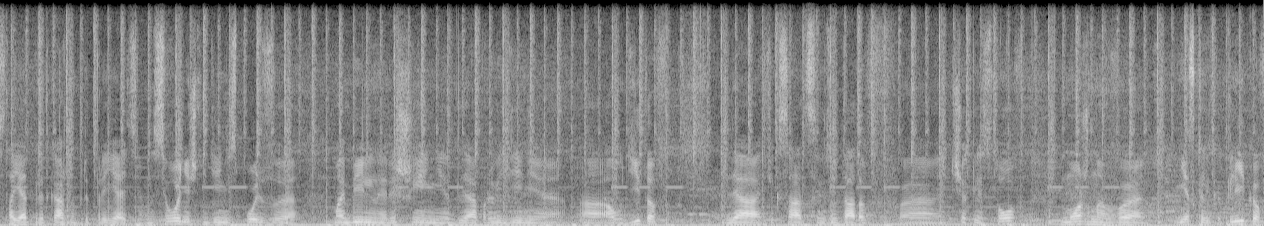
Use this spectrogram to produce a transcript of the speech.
стоят перед каждым предприятием. На сегодняшний день, используя мобильные решения для проведения аудитов, для фиксации результатов э, чек-листов можно в несколько кликов,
